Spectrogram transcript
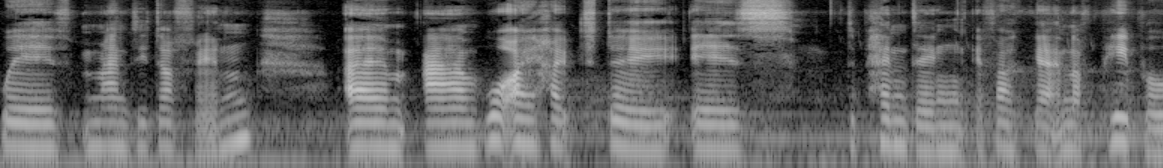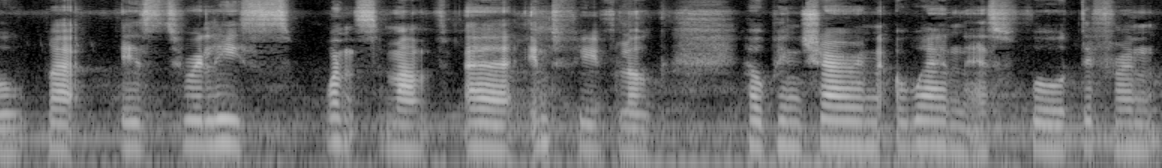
with Mandy Duffin um, and what I hope to do is depending if I get enough people but is to release once a month uh, interview vlog helping sharing awareness for different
